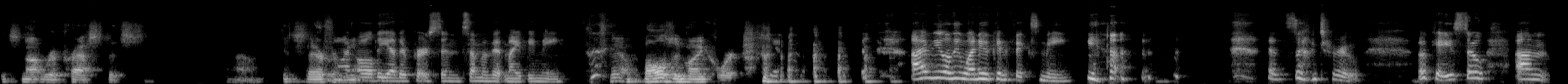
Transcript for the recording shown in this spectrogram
it's not repressed. It's. Uh, it's there for Not me. all the other person. Some of it might be me. yeah, balls in my court. I'm the only one who can fix me. Yeah. That's so true. Okay, so um,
